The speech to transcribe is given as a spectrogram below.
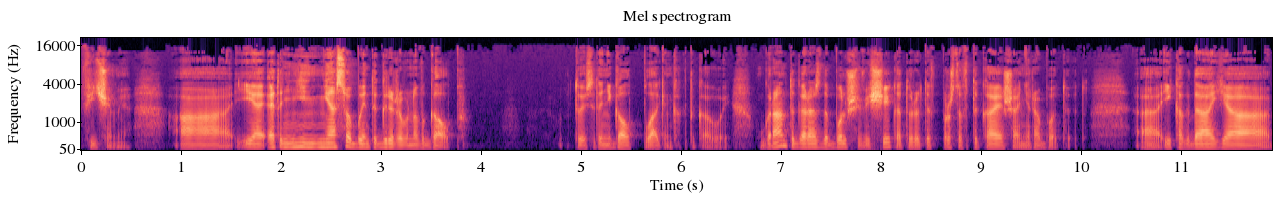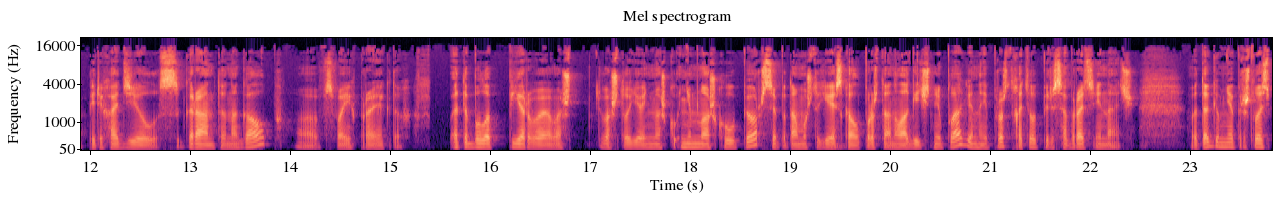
фичами. А, и это не, особо интегрировано в Галп. То есть это не Галп плагин как таковой. У Гранта гораздо больше вещей, которые ты просто втыкаешь, и они работают. А, и когда я переходил с Гранта на Галп э, в своих проектах, это было первое, во что во что я немножко, немножко уперся, потому что я искал просто аналогичные плагины и просто хотел пересобрать иначе. В итоге мне пришлось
